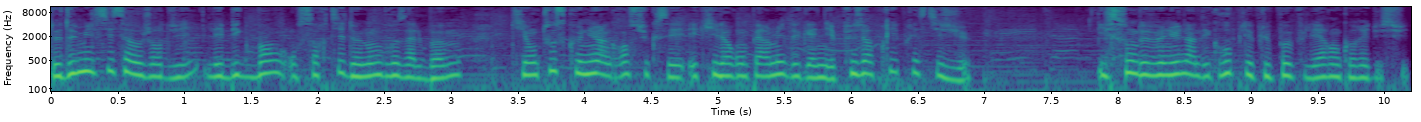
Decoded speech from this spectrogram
De 2006 à aujourd'hui, les Big Bang ont sorti de nombreux albums qui ont tous connu un grand succès et qui leur ont permis de gagner plusieurs prix prestigieux. Ils sont devenus l'un des groupes les plus populaires en Corée du Sud.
